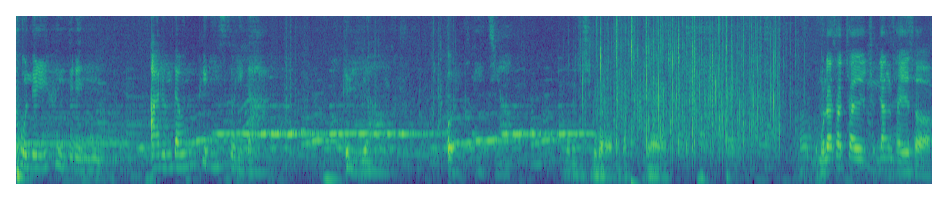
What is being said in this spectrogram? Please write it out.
혼을 흔드는 아름다운 피리 소리가 들려올 테지요. 보내주시기 바랍니다. 네. 문화사찰 청장사에서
